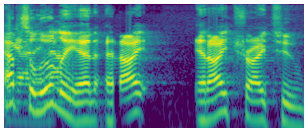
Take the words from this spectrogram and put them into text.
I know. Absolutely, and and I and I try to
